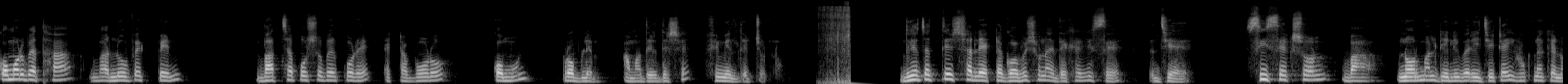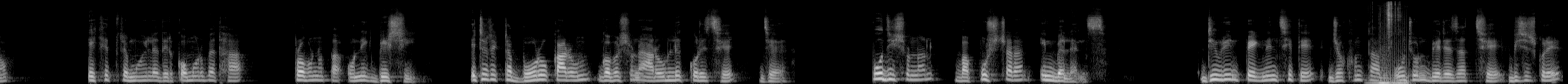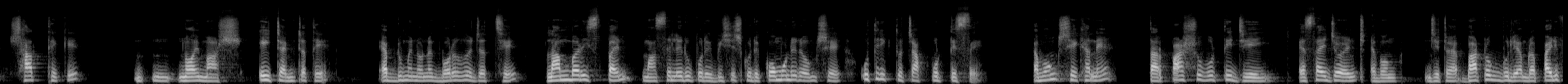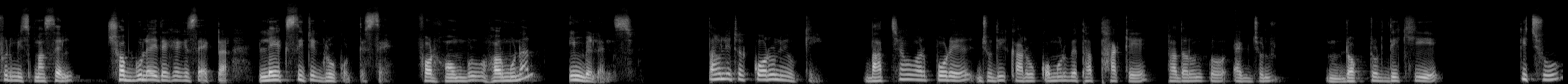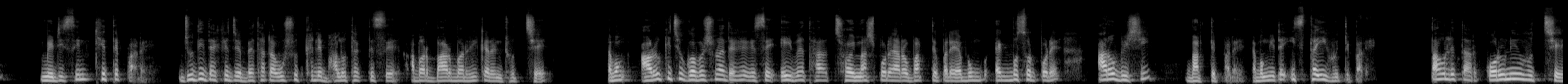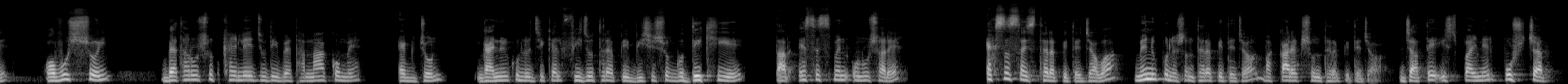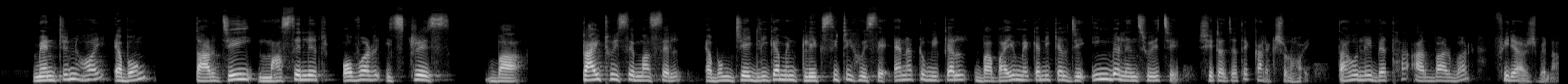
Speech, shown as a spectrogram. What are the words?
কোমর ব্যথা বা লো ব্যাক পেন বাচ্চা প্রসবের পরে একটা বড় কমন প্রবলেম আমাদের দেশে ফিমেলদের জন্য। দুই সালে একটা গবেষণায় দেখা গেছে যে সি সেকশন বা নর্মাল ডেলিভারি যেটাই হোক না কেন, এক্ষেত্রে মহিলাদের কোমর ব্যথা প্রবণতা অনেক বেশি। এটার একটা বড় কারণ গবেষণায় আরও উল্লেখ করেছে যে পজিশনাল বা পোস্টারাল ইমব্যালেন্স ডিউরিং প্রেগনেন্সিতে যখন তার ওজন বেড়ে যাচ্ছে, বিশেষ করে সাত থেকে নয় মাস, এই টাইমটাতে অ্যাবডোমেন অনেক বড় হয়ে যাচ্ছে লাম্বার স্পাইন মাসেলের উপরে, বিশেষ করে কোমরের অংশে অতিরিক্ত চাপ পড়তেছে এবং সেখানে তার পার্শ্ববর্তী যেই এসআই জয়েন্ট এবং যেটা বাটক বলি আমরা পাইরিফরমিস মাসেল সবগুলাই দেখা গেছে একটা লেগ সিটে গ্রো করতেছে ফর হরমোনাল ইমব্যালেন্স তাহলে এটার করণীয় কি? বাচ্চা হওয়ার পরে যদি কারও কোমর ব্যথা থাকে, সাধারণত একজন ডক্টর দেখিয়ে কিছু মেডিসিন খেতে পারে। যদি দেখে যে ব্যথাটা ওষুধ খেলে ভালো থাকতেছে, আবার বারবার রিকারেন্ট হচ্ছে এবং আরও কিছু গবেষণায় দেখা গেছে, এই ব্যথা ছয় মাস পরে আরও বাড়তে পারে এবং এক বছর পরে আরও বেশি বাড়তে পারে এবং এটা স্থায়ী হতে পারে। তাহলে তার করণীয় হচ্ছে অবশ্যই ব্যথার ওষুধ খাইলে যদি ব্যথা না কমে, একজন গাইনোকোলজিক্যাল ফিজিওথেরাপি বিশেষজ্ঞ দেখিয়ে তার অ্যাসেসমেন্ট অনুসারে এক্সারসাইজ থেরাপিতে যাওয়া ম্যানিপুলেশন থেরাপিতে যাওয়া বা কারেকশন থেরাপিতে যাওয়া, যাতে স্পাইনের পোস্চার মেনটেন হয় এবং তার যেই মাসেলের ওভার স্ট্রেস বা টাইট হয়েছে মাসেল এবং যেই লিগামেন্ট লেক্সিটি হয়েছে অ্যানাটমিক্যাল বা বায়োমেকানিক্যাল যে ইমব্যালেন্স হয়েছে, সেটা যাতে কারেকশন হয়। তাহলে ব্যথা আর বারবার ফিরে আসবে না।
